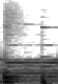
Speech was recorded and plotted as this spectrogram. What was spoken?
you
